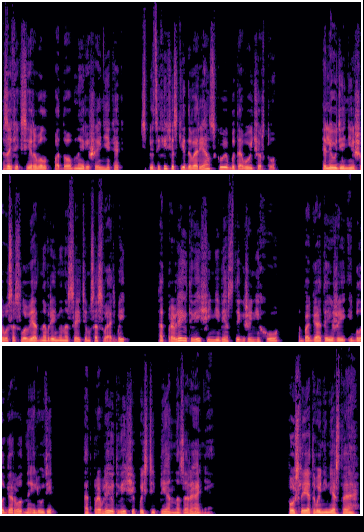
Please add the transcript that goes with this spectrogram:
зафиксировал подобное решение как специфически дворянскую бытовую черту. Люди низшего сословия одновременно с этим, со свадьбой, отправляют вещи невесты к жениху, богатые же и благородные люди отправляют вещи постепенно, заранее. После этого невеста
